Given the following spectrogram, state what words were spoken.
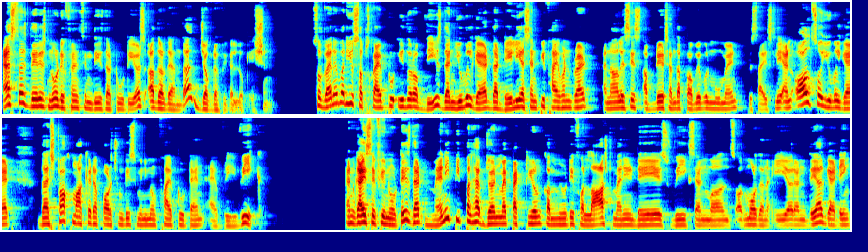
As such there is no difference in these the two tiers other than the geographical location so whenever you subscribe to either of these then you will get the daily S&P 500 analysis updates and the probable movement precisely. And also you will get the stock market opportunities minimum 5 to 10 every week. And guys, if you notice that many people have joined my Patreon community for last many days, weeks and months or more than a year and they are getting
